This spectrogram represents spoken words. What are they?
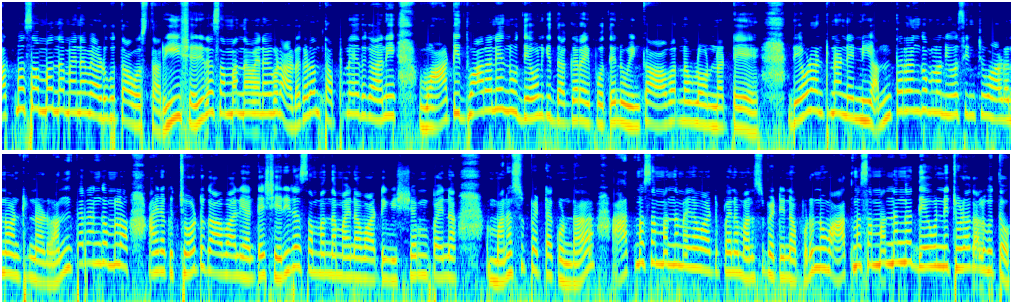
ఆత్మ సంబంధమైనవి అడుగుతూ వస్తారు. ఈ శరీర సంబంధమైనవి కూడా అడగడం తప్పులేదు కానీ వాటి ద్వారా ద్వారానే నువ్వు దేవునికి దగ్గర అయిపోతే నువ్వు ఇంకా ఆవరణంలో ఉన్నట్టే. దేవుడు అంటున్నాడు నేను నీ అంతరంగంలో నివసించువాడను అంటున్నాడు. అంతరంగంలో ఆయనకు చోటు కావాలి అంటే శరీర సంబంధమైన వాటి విషయం పైన మనసు పెట్టకుండా ఆత్మ సంబంధమైన వాటిపైన మనసు పెట్టినప్పుడు నువ్వు ఆత్మ సంబంధంగా దేవుణ్ణి చూడగలుగుతావు.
